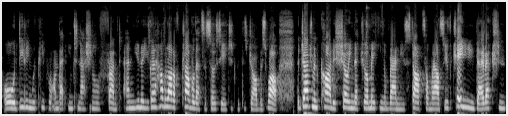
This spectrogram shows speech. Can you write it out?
or dealing with people on that international front. And you know, you're going to have a lot of travel that's associated with this job as well. The Judgment card is showing that you're making a brand new start somewhere else. You've changed direction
